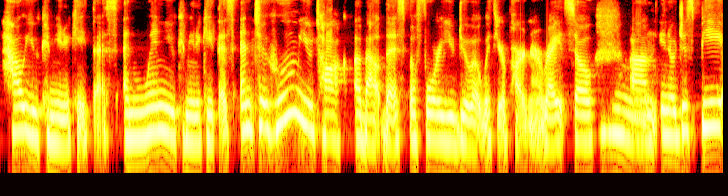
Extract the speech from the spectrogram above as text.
how you communicate this and when you communicate this and to whom you talk about this before you do it with your partner right so mm. um, you know just be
